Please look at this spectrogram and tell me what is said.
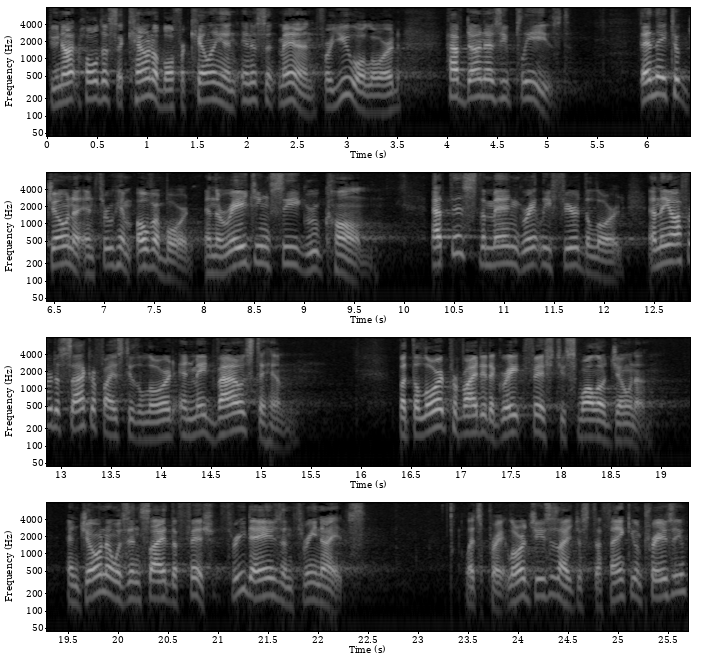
Do not hold us accountable for killing an innocent man, for you, O Lord, have done as you pleased. Then they took Jonah and threw him overboard, and the raging sea grew calm. At this the men greatly feared the Lord, and they offered a sacrifice to the Lord and made vows to him. But the Lord provided a great fish to swallow Jonah. And Jonah was inside the fish three days and three nights. Let's pray. Lord Jesus, I just uh, thank you and praise you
